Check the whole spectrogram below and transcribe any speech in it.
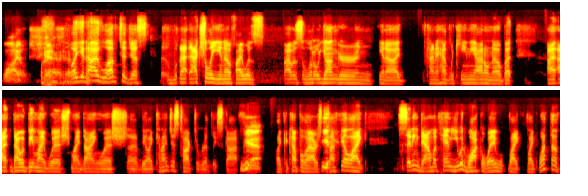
wild shit. Yeah, yeah. Well, you know, I love to just that actually, you know, if I was if I was a little younger and you know, I kind of had leukemia, I don't know, but I, I that would be my wish, my dying wish. Uh, be like, can I just talk to Ridley Scott for Yeah. like a couple of hours? Because Yeah. I feel like sitting down with him, you would walk away like, like, what the?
